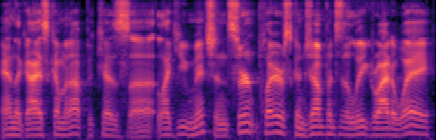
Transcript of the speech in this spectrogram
and the guys coming up. Because, uh, like you mentioned, certain players can jump into the league right away.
